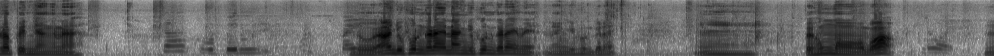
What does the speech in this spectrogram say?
แล้วเป็นหยังกันน่ะจ้ากูเป็นไปโดยอ้าวอยู่พุ่นก็ได้นั่งอยู่พุ่นก็ได้แม่นั่งอยู่พุ่นก็ได้เอ้ยไปห้องหมอบ่ด้วยอื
